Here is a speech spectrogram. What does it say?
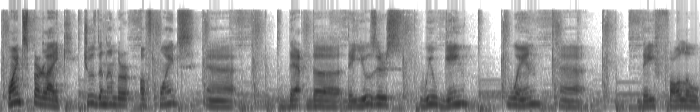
Points per like. Choose the number of points uh, that the the users will gain when uh, they follow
